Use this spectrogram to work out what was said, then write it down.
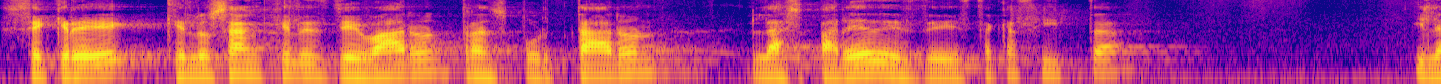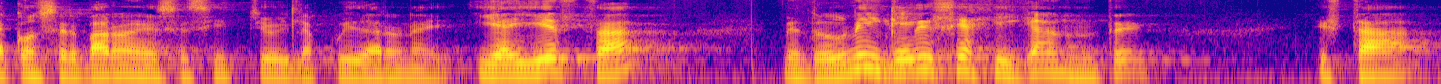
se cree que los ángeles llevaron, transportaron las paredes de esta casita y la conservaron en ese sitio y la cuidaron ahí. Y ahí está dentro de una iglesia gigante está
